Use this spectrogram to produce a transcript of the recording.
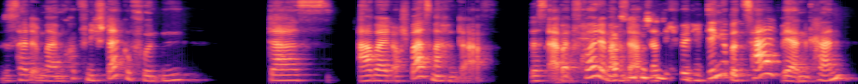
das hat in meinem Kopf nicht stattgefunden, dass Arbeit auch Spaß machen darf. Dass Arbeit Freude machen darf, dass ich für die Dinge bezahlt werden kann,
